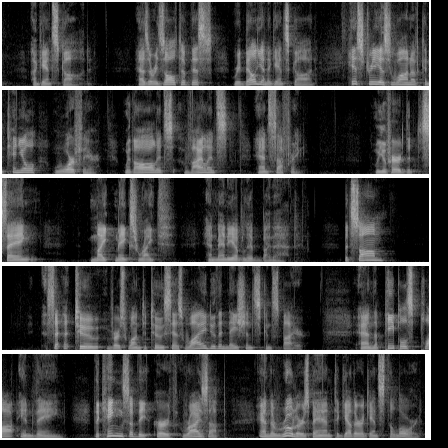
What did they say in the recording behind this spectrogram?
against God. As a result of this rebellion against God, history is one of continual warfare with all its violence and suffering. You've heard the saying, might makes right, and many have lived by that. But Psalm Uh, 2, verse 1 to 2 says, Why do the nations conspire and the peoples plot in vain? The kings of the earth rise up, and the rulers band together against the Lord,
